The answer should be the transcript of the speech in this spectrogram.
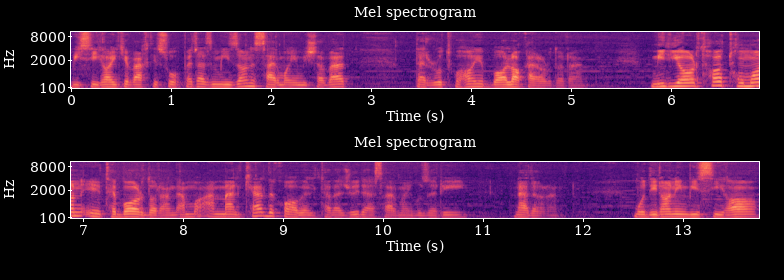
ویسی هایی که وقتی صحبت از میزان سرمایه می شود در رتبه های بالا قرار دارند. میلیاردها تومان اعتبار دارند اما عملکرد قابل توجهی در سرمایه گذاری ندارند. مدیران این ویسی ها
